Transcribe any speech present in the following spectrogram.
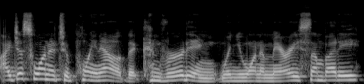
I just wanted to point out that converting when you want to marry somebody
